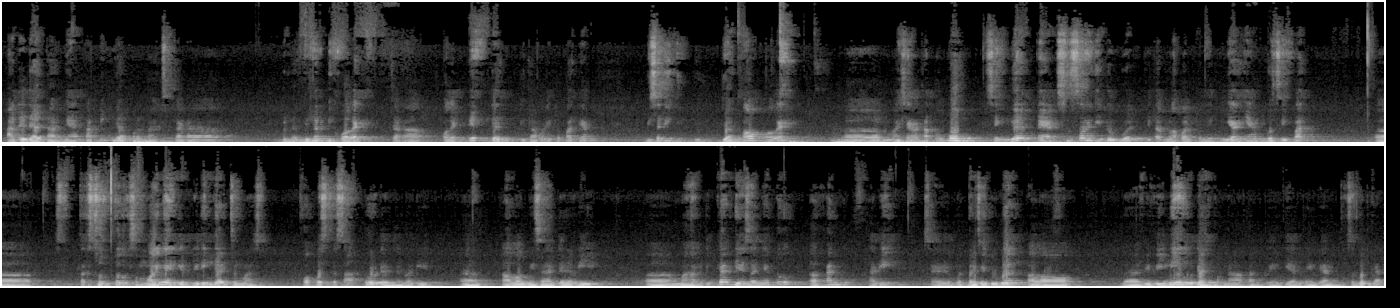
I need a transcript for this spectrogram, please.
ada datanya tapi nggak pernah secara benar-benar dikolek secara kolektif dan ditaruh di tempat yang bisa dijangkau oleh uh, masyarakat umum. Sehingga kayak susah gitu buat kita melakukan penelitian yang bersifat uh, terstruktur semuanya gitu. Jadi nggak cuma fokus ke satu dan lagi. Uh, kalau misalnya dari uh, Mahardika biasanya tuh uh, kan tadi saya sempat baca juga kalau Mbak Vivi ini udah pernah melakukan penelitian-penelitian tersebut kan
